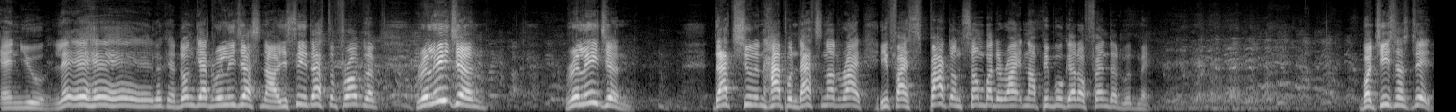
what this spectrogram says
and you hey, hey, hey, look at don't get religious now. You see, that's the problem. religion, religion. That shouldn't happen. That's not right. If I spat on somebody right now, people get offended with me. but Jesus did.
